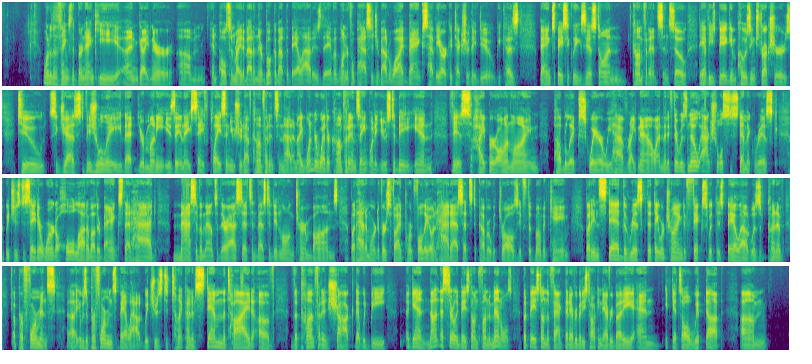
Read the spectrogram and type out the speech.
One of the things that Bernanke and Geithner um, and Paulson write about in their book about the bailout is they have a wonderful passage about why banks have the architecture they do, because banks basically exist on confidence. And so they have these big imposing structures to suggest visually that your money is in a safe place and you should have confidence in that. And I wonder whether confidence ain't what it used to be in this hyper online public square we have right now, and that if there was no actual systemic risk, which is to say there weren't a whole lot of other banks that had massive amounts of their assets invested in long term bonds, but had a more diversified portfolio and had assets to cover withdrawals if the moment came. But instead, the risk that they were trying to fix with this bailout was kind of a performance. Uh, it was a performance bailout, which was to t- kind of stem the tide of the confidence shock that would be again not necessarily based on fundamentals but based on the fact that everybody's talking to everybody and it gets all whipped up. Um,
